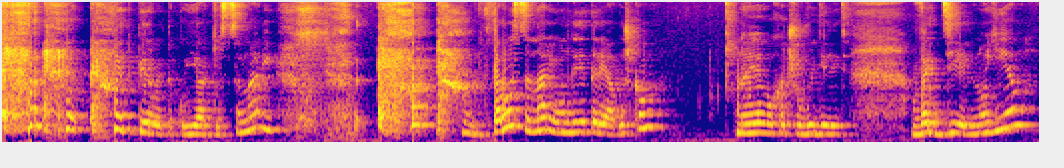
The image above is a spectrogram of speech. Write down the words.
Это первый такой яркий сценарий. Второй сценарий, он где-то рядышком, но я его хочу выделить в отдельное.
